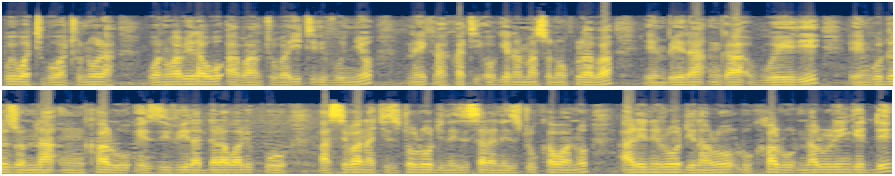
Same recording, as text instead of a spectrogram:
bwe wati bwe watunula wano wabeerawo abantu bayitirivu nnyo naye kakati ogenda maaso n'okulaba embeera nga bweri. Enguudo zonna nkalu eziviira ddala wali ku asebana kizito road ne zisala ne zituuka wano. Aleni road nalwo lukalu nalulengedde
